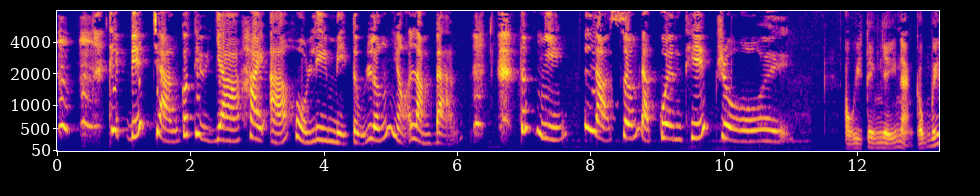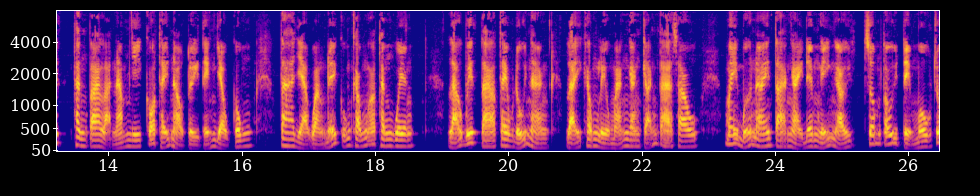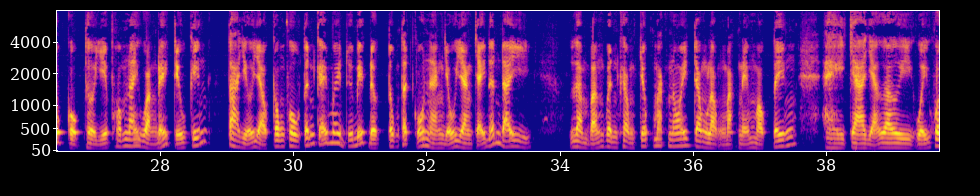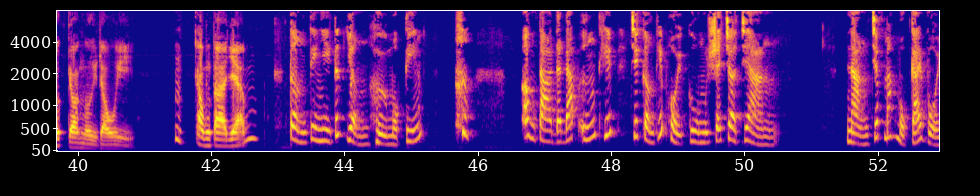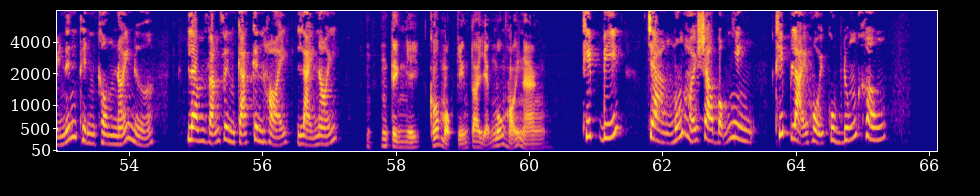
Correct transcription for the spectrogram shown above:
Thiếp biết chàng có tiêu gia hai ả hồ ly mị tử lớn nhỏ làm bạn. Tất nhiên là sớm đã quên thiếp rồi. Ôi tiên nhi nàng cũng biết, thân ta là nam nhi có thể nào tùy tiện vào cung, ta và hoàng đế cũng không có thân quen. Lão biết ta theo đuổi nàng, lại không liều mạng ngăn cản ta sao? Mấy bữa nay ta ngày đêm nghĩ ngợi, sớm tối tìm mưu rút cuộc thừa dịp hôm nay hoàng đế triệu kiến. Ta dựa vào công phu tính kế mới được biết được tung tích của nàng dỗ dàng chạy đến đây. Lâm Vãn Vinh không chớp mắt nói trong lòng mặt niệm một tiếng. Hay cha vợ ơi, quỷ khuất cho người rồi. Ông ta dám. Tần Tiên Nhi tức giận hừ một tiếng. Ông ta đã đáp ứng thiếp, chỉ cần thiếp hồi cung sẽ cho chàng. Nàng chớp mắt một cái vội nín thinh không nói nữa. Lâm Vãn Vinh cả kinh hỏi, lại nói. Tiên nhi, có một chuyện ta vẫn muốn hỏi nàng. Thiếp biết, chàng muốn hỏi sao bỗng nhiên thiếp lại hội cung đúng không?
